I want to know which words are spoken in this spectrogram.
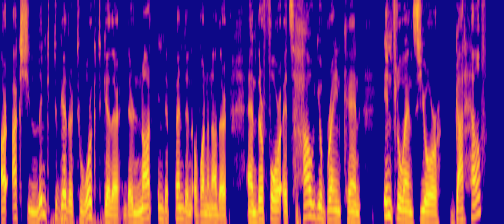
are actually linked together to work together. They're not independent of one another. And therefore, it's how your brain can influence your gut health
